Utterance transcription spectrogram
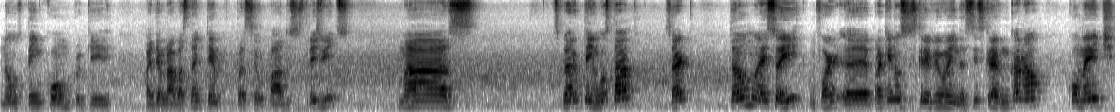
não tem como, porque vai demorar bastante tempo para ser upado esses três vídeos. Mas espero que tenham gostado, certo? Então é isso aí. Um for... é, para quem não se inscreveu ainda, se inscreve no canal, comente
